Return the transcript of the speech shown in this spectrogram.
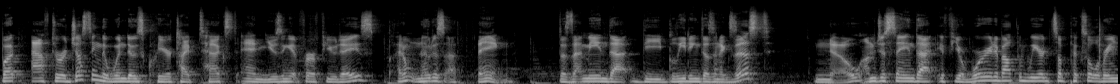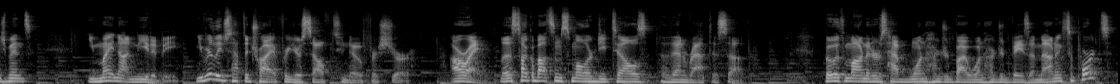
but after adjusting the Windows ClearType text and using it for a few days, I don't notice a thing. Does that mean that the bleeding doesn't exist? No, I'm just saying that if you're worried about the weird subpixel arrangement, you might not need to be. You really just have to try it for yourself to know for sure. All right, let's talk about some smaller details, then wrap this up. Both monitors have 100 by 100 VESA mounting supports.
